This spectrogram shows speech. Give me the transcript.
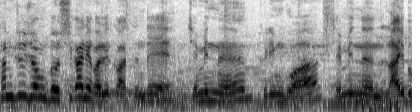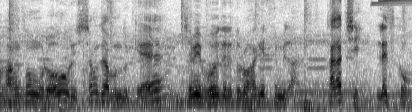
3주 정도 시간이 걸릴 것 같은데 재밌는 그림과 재밌는 라이브 방송으로 우리 시청자분들께 재미 보여드리도록 하겠습니다. 다 같이 렛츠고!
